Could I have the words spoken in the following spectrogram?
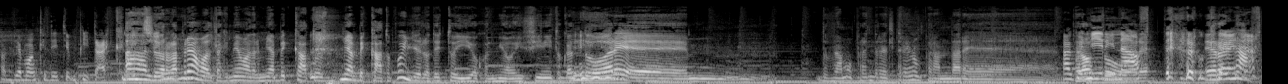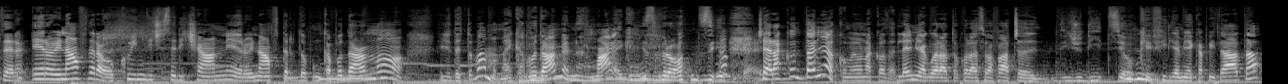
abbiamo anche dei tempi tecnici. Allora, la prima volta che mia madre mi ha beccato, mi ha beccato poi gliel'ho detto io col mio infinito candore, e, mm, dovevamo prendere il treno per andare Ah, per quindi eri in after, ok. Ero in after, ero in after, avevo 15-16 anni, ero in after dopo un capodanno e gli ho detto mamma ma è capodanno, è normale che mi sbronzi. Ok. Cioè raccontargliela come una cosa, lei mi ha guardato con la sua faccia di giudizio che figlia mi è capitata,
